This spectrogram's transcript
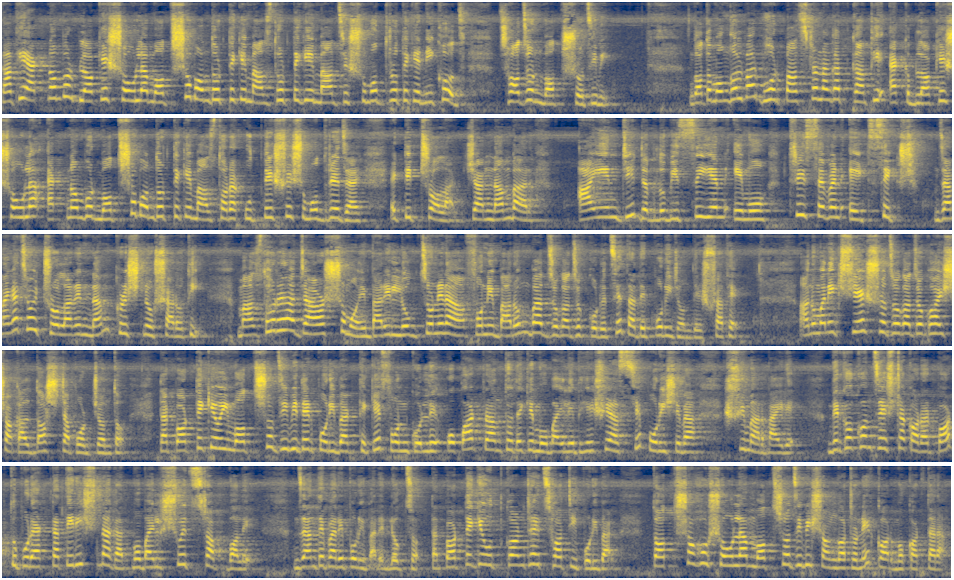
কাঁথি এক নম্বর ব্লকের শৌলা মৎস্য বন্দর থেকে মাছ ধরতে গিয়ে মাঝ সমুদ্র থেকে নিখোঁজ ছজন মৎস্যজীবী। গত মঙ্গলবার ভোর পাঁচটা নাগাদ কাঁথি এক ব্লকের শৌলা এক নম্বর মৎস্য বন্দর থেকে মাছ ধরার উদ্দেশ্যে সমুদ্রে যায় একটি ট্রলার, যার number IND WB CN MO three seven eight six. জানা গেছে ওই ট্রলারের নাম কৃষ্ণ সারথী। মাছ ধরা যাওয়ার সময় বাড়ির লোকজনেরা ফোনে বারংবার যোগাযোগ করেছে তাদের পরিজনদের সাথে। আনুমানিক শেষ যোগাযোগ হয় সকাল দশটা পর্যন্ত। তারপর থেকে ওই মৎস্যজীবীদের পরিবার থেকে ফোন করলে ওপার প্রান্ত থেকে মোবাইলে ভেসে আসছে পরিষেবা সীমার বাইরে। দীর্ঘক্ষণ চেষ্টা করার পর দুপুর একটা তিরিশ নাগাদ মোবাইল সুইচ অফ বলে। জানতে পারে পরিবারের লোকজন। তারপর থেকে উৎকণ্ঠায় ছটি পরিবার, তৎসহ শৌলাম মৎস্যজীবী সংগঠনের কর্মকর্তারা।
